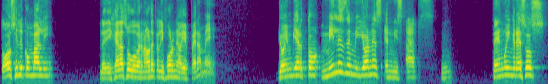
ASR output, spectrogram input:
todo Silicon Valley, le dijera a su gobernador de California, oye, espérame, yo invierto miles de millones en mis apps, tengo ingresos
